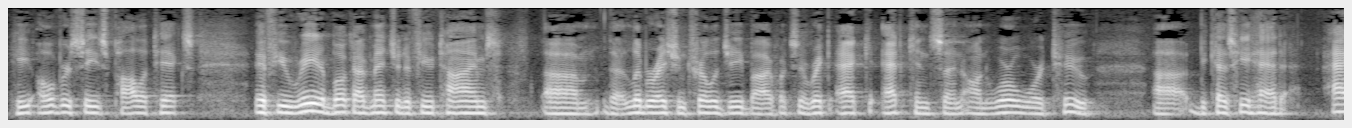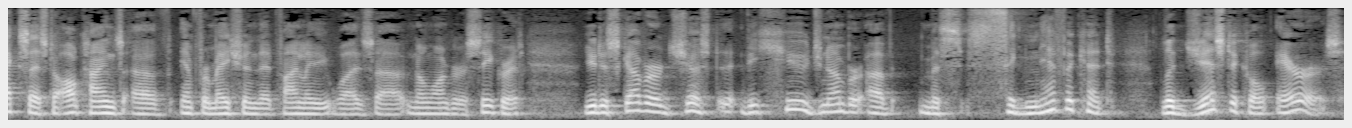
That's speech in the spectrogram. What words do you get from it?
He oversees politics. If you read a book I've mentioned a few times, um, the Liberation Trilogy by what's it, Rick Atkinson on World War II, uh, because he had access to all kinds of information that finally was uh, no longer a secret, you discover just the huge number of significant logistical errors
